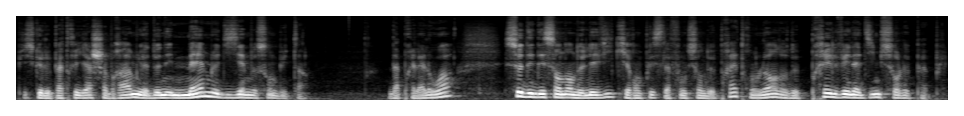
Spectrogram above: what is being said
puisque le patriarche Abraham lui a donné même le dixième de son butin. D'après la loi, ceux des descendants de Lévi qui remplissent la fonction de prêtre ont l'ordre de prélever la dîme sur le peuple,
